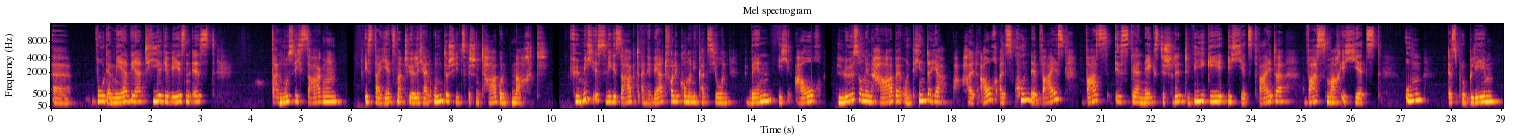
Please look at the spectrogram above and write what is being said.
äh, wo der Mehrwert hier gewesen ist, dann muss ich sagen, ist da jetzt natürlich ein Unterschied zwischen Tag und Nacht. Für mich ist, wie gesagt, eine wertvolle Kommunikation, wenn ich auch Lösungen habe und hinterher halt auch als Kunde weiß, was ist der nächste Schritt, wie gehe ich jetzt weiter, was mache ich jetzt, um das Problem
